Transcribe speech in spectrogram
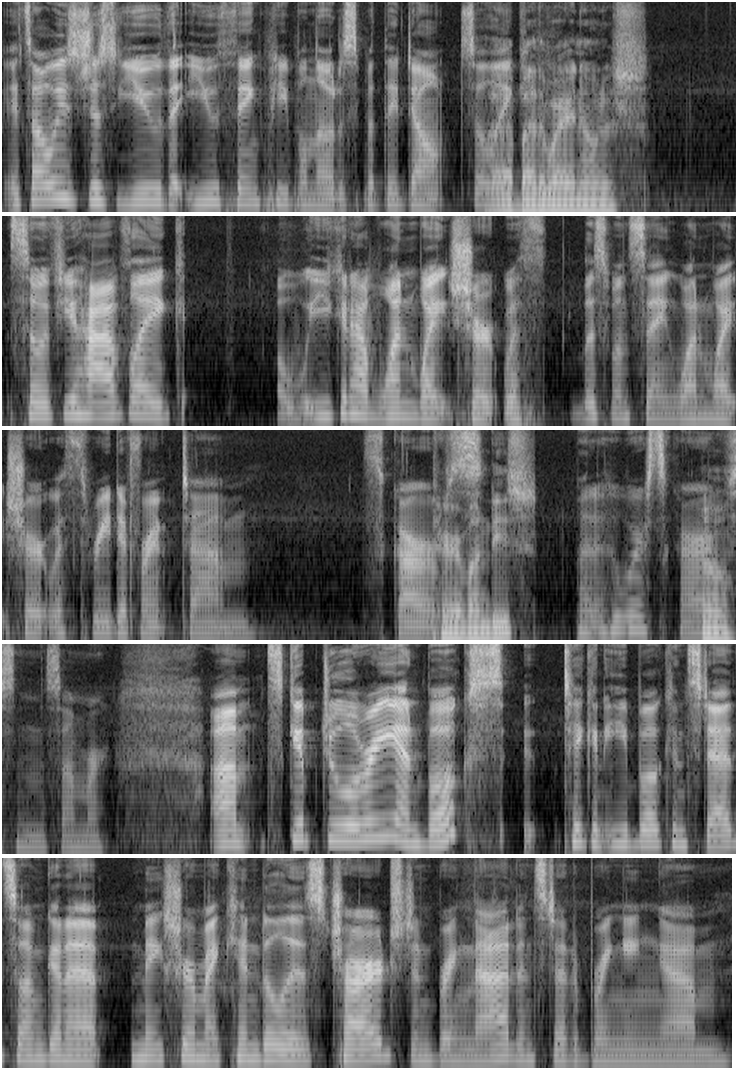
It's always just you that you think people notice, but they don't. So Uh, like, by the way, I notice. so if you have like, you can have one white shirt with this one's saying one white shirt with three different um, scarves. Pair of undies. But who wears scarves in the summer? Um, skip jewelry and books. Take an ebook instead. So I'm gonna make sure my Kindle is charged and bring that instead of bringing um,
